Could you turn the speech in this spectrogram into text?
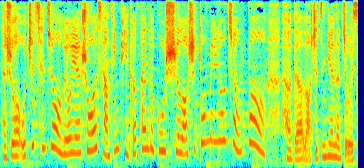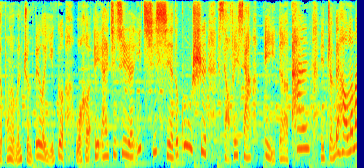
他说：“我之前就有留言说我想听彼得潘的故事，老师都没有讲到。”好的，老师今天呢就为小朋友们准备了一个我和 AI 机器人一起写的故事《小飞侠彼得潘》。你准备好了吗？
